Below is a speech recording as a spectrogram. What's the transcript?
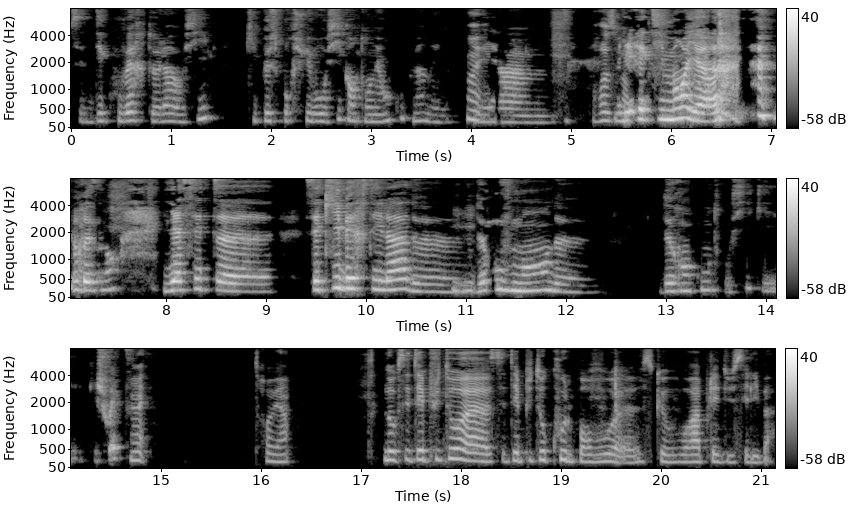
cette découverte-là aussi qui peut se poursuivre aussi quand on est en couple, hein, d'ailleurs. Ouais. Mais, euh, heureusement. Mais effectivement, il y a, heureusement, il y a cette, euh, cette liberté-là de, mmh de mouvement, de, de rencontre aussi qui est, qui est chouette. Ouais. Trop bien. Donc c'était plutôt, euh, c'était plutôt cool pour vous euh, ce que vous vous rappelez du célibat.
